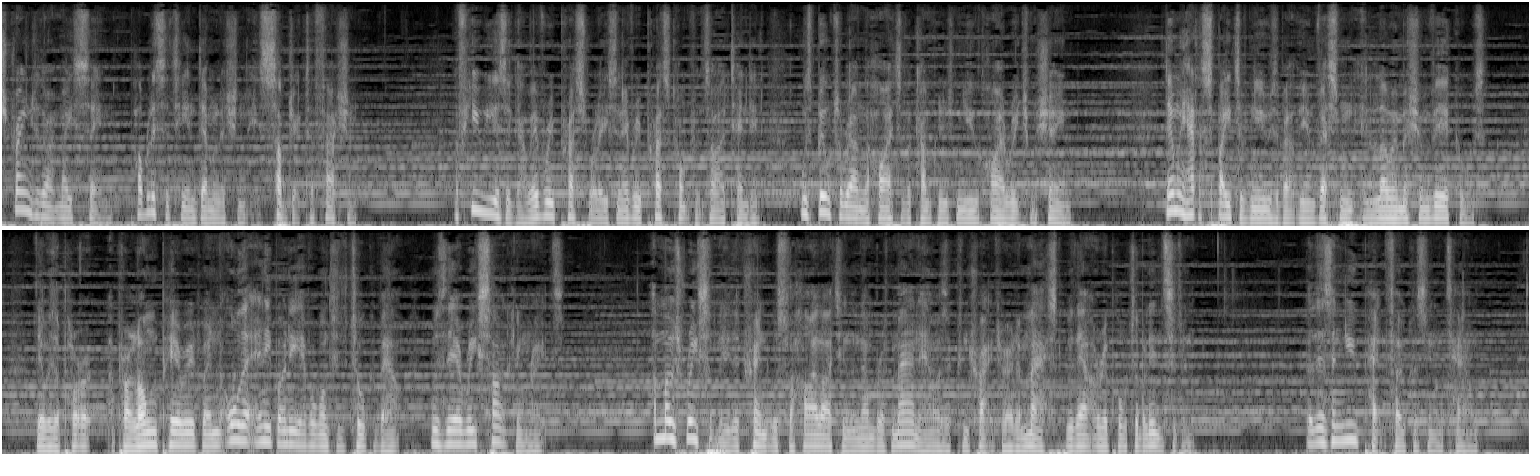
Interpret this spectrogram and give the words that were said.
Stranger though it may seem, publicity in demolition is subject to fashion. A few years ago, every press release and every press conference I attended was built around the height of a company's new high reach machine. Then we had a spate of news about the investment in low emission vehicles. There was a, pro- a prolonged period when all that anybody ever wanted to talk about was their recycling rates. And most recently, the trend was for highlighting the number of man hours a contractor had amassed without a reportable incident. But there's a new pet focus in town,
